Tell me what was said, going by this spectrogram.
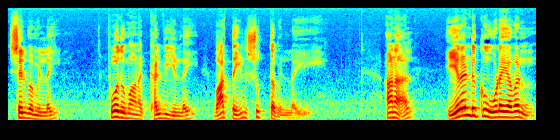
செல்வம் இல்லை போதுமான கல்வி இல்லை வார்த்தையில் சுத்தமில்லை. ஆனால் இரண்டுக்கு உடையவன்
